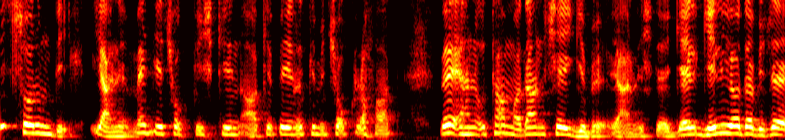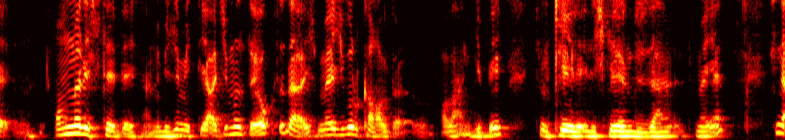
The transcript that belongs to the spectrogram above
hiç sorun değil. Yani medya çok pişkin, AKP yönetimi çok rahat ve hani utanmadan şey gibi yani işte gel geliyor da bize onlar istedi. Yani bizim ihtiyacımız da yoktu da mecbur kaldı falan gibi Türkiye ile ilişkilerini düzenletmeye. Şimdi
